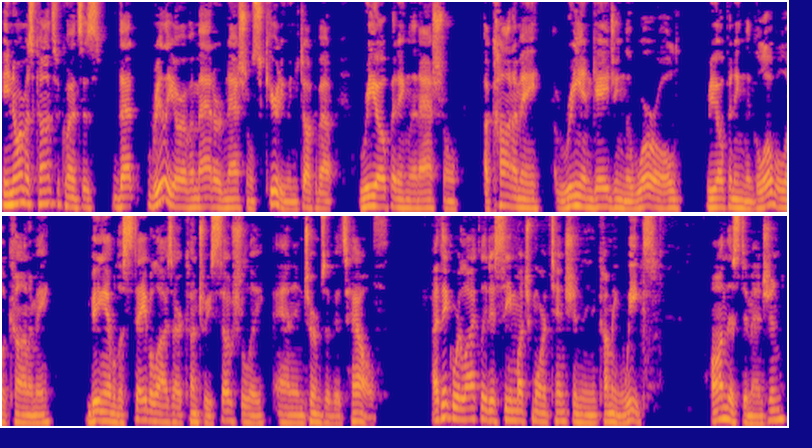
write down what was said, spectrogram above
enormous consequences that really are of a matter of national security. When you talk about reopening the national economy, re engaging the world, reopening the global economy, being able to stabilize our country socially and in terms of its health. I think we're likely to see much more attention in the coming weeks on this dimension.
